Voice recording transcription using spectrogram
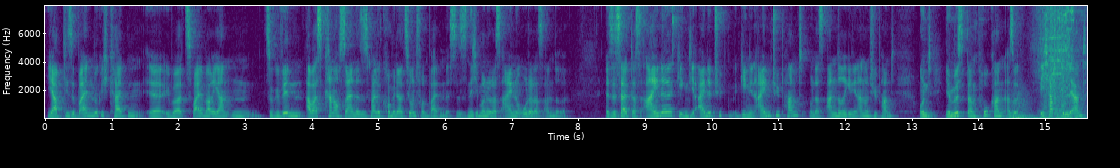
Ihr habt diese beiden Möglichkeiten, äh, über zwei Varianten zu gewinnen, aber es kann auch sein, dass es mal eine Kombination von beiden ist. Es ist nicht immer nur das eine oder das andere. Es ist halt das eine gegen, die eine typ, gegen den einen Typ Hand und das andere gegen den anderen Typ Hand. Und ihr müsst beim Pokern, also ich habe gelernt,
